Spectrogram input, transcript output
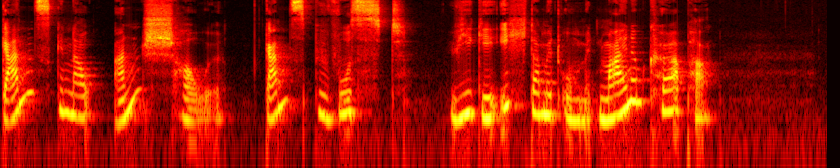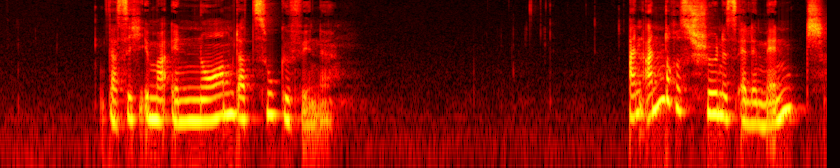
ganz genau anschaue, ganz bewusst, wie gehe ich damit um, mit meinem Körper, dass ich immer enorm dazu gewinne. Ein anderes schönes Element,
